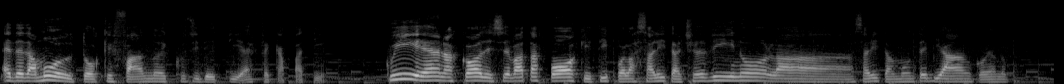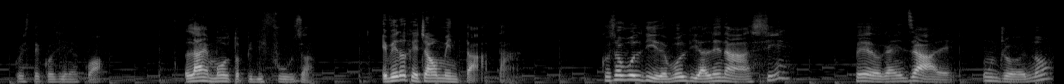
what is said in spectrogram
ed è da molto che fanno i cosiddetti FKT. Qui è una cosa riservata a pochi, tipo la salita al Cervino, la salita al Monte Bianco, queste cosine qua. Là è molto più diffusa e vedo che è già aumentata. Cosa vuol dire? Vuol dire allenarsi per organizzare un giorno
